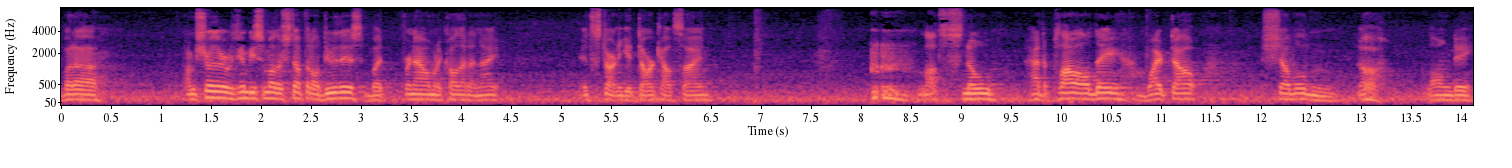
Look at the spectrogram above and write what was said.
But uh, I'm sure there was gonna be some other stuff that I'll do this, but for now I'm gonna call that a night. It's starting to get dark outside. Lots of snow, had to plow all day, wiped out, shoveled, and oh, long day.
